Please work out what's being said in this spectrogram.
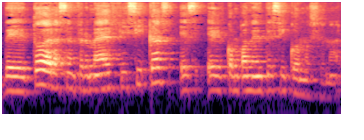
de todas las enfermedades físicas es el componente psicoemocional.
